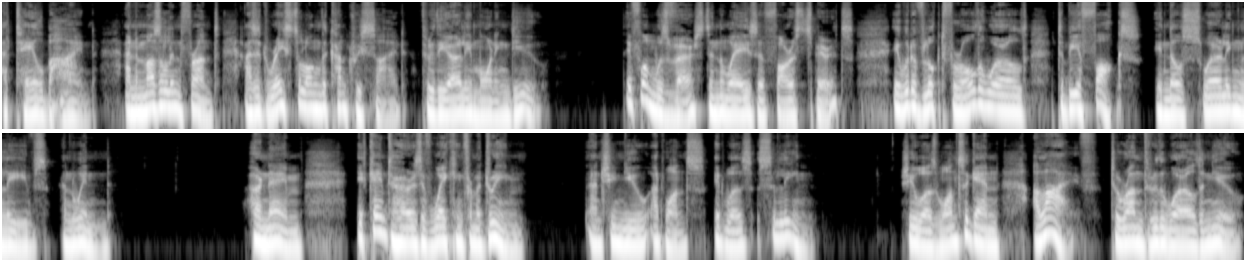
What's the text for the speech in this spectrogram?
A tail behind, and a muzzle in front as it raced along the countryside through the early morning dew. If one was versed in the ways of forest spirits, it would have looked for all the world to be a fox in those swirling leaves and wind. Her name, it came to her as if waking from a dream, and she knew at once it was Selene. She was once again alive to run through the world anew.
